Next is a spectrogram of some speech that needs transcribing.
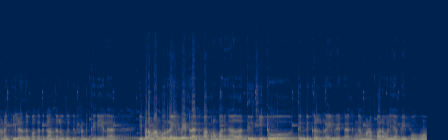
ஆனால் கீழே இருந்து பார்க்கறதுக்கு அந்த அளவுக்கு டிஃப்ரெண்ட் தெரியலை. இப்போ நம்ம அங்கே ஒரு ரயில்வே ட்ராக் பார்க்குறோம் பாருங்கள் அதான் திருச்சி டு திண்டுக்கல் ரயில்வே ட்ராக்குங்க மணப்பாறை வழியாக போய் போகும்.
